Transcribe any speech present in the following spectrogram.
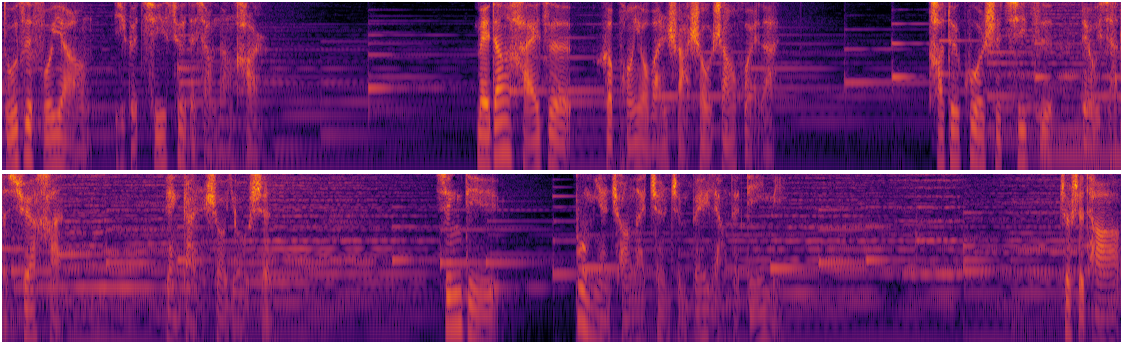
独自抚养一个七岁的小男孩。每当孩子和朋友玩耍受伤回来，他对过世妻子留下的缺憾便感受尤深，心底不免传来阵阵悲凉的低鸣。这是他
